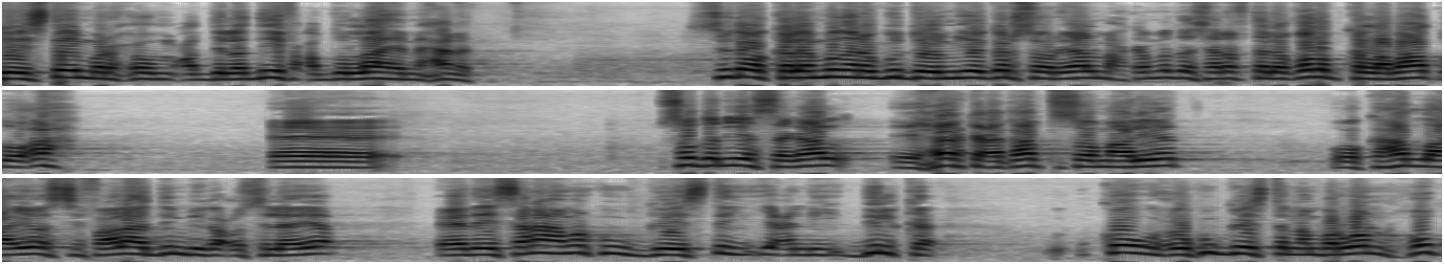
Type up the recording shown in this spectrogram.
geystay marxuum cabdilatiif cabdulaahi maxamed. Sidoo kale mudana guddoomiye garsoorayaal maxkamadda sharafta leh qodobka labaad oo ah soddon iyo sagaal ee xeerka ciqaabta soomaaliyeed oo ka hadlayo sifaalaha dembiga cusleeya eedeysanaha markuu geystay yacni dilka kow wuxuu ku geystay number one hub.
